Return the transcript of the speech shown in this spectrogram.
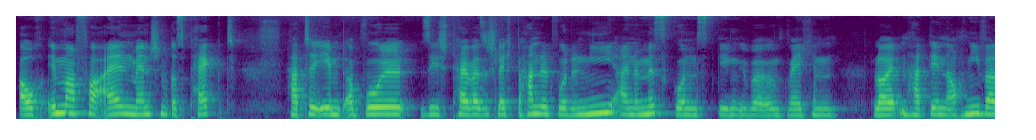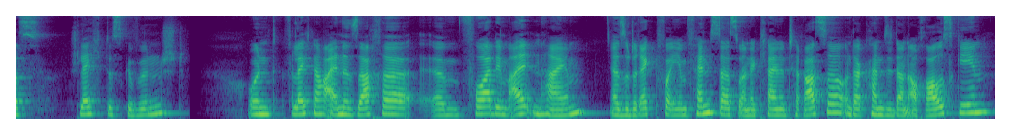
auch immer vor allen Menschen Respekt hatte eben, obwohl sie teilweise schlecht behandelt wurde, nie eine Missgunst gegenüber irgendwelchen Leuten, hat denen auch nie was Schlechtes gewünscht. Und vielleicht noch eine Sache ähm, vor dem Altenheim, also direkt vor ihrem Fenster ist so eine kleine Terrasse und da kann sie dann auch rausgehen.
